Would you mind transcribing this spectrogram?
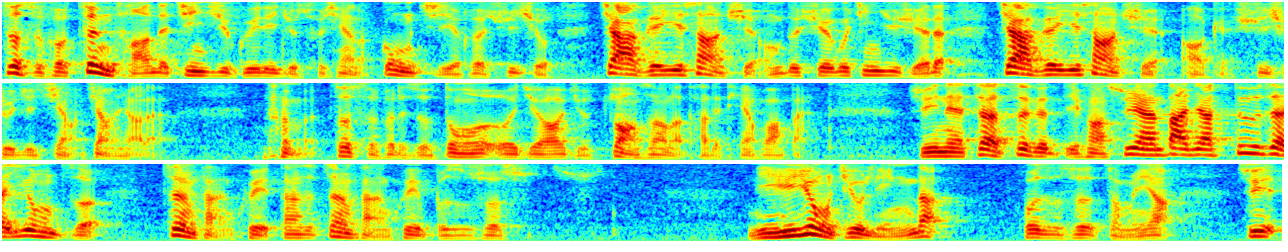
这时候正常的经济规律就出现了，供给和需求，价格一上去，我们都学过经济学的，价格一上去，OK，需求就降降下来。那么这时候的时候，东阿阿胶就撞上了它的天花板。所以呢，在这个地方，虽然大家都在用着正反馈，但是正反馈不是说你一用就灵的，或者是怎么样。所以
